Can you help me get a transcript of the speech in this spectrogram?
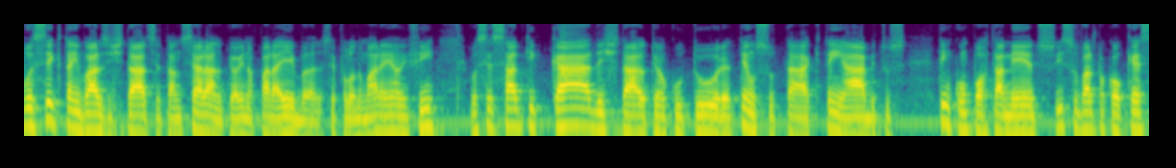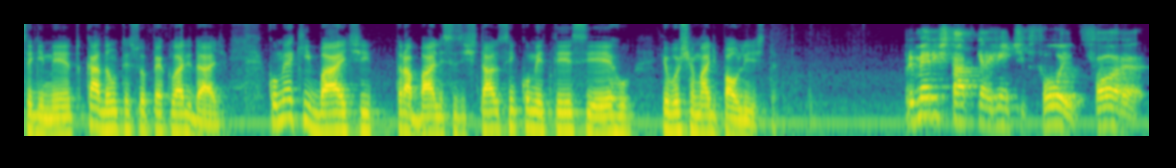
Você que está em vários estados, você está no Ceará, no Piauí, na Paraíba, você falou no Maranhão, enfim, você sabe que cada estado tem uma cultura, tem um sotaque, tem hábitos, tem comportamentos, isso vale para qualquer segmento, cada um tem sua peculiaridade. Como é que Byte trabalha esses estados sem cometer esse erro que eu vou chamar de paulista? O primeiro estado que a gente foi fora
